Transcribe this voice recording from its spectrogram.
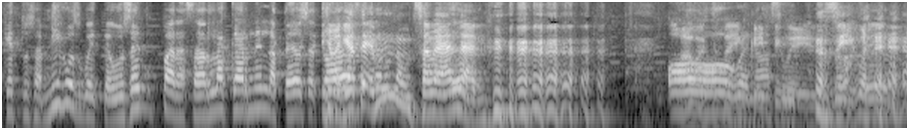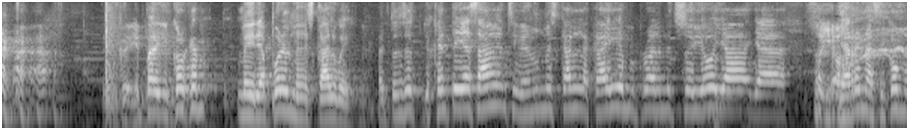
Que tus amigos, güey, te usen para asar la carne en la peda. O sea, Imagínate, mm, última sabe Alan. Oh, Ah, güey, güey, está no, bien sí. creepy, güey. Sí, güey. Pero yo creo que me iría por el mezcal, güey. Entonces, gente, ya saben, si ven un mezcal en la calle, muy probablemente soy yo, ya, ya, Soy yo. ya renací como,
